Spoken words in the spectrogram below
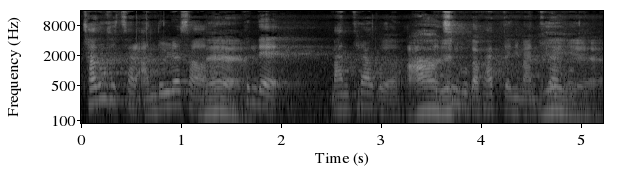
자동 세차를 안 돌려서 네. 근데 많더라고요. 아, 그 예. 친구가 봤더니 예, 많더라고요. 예.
